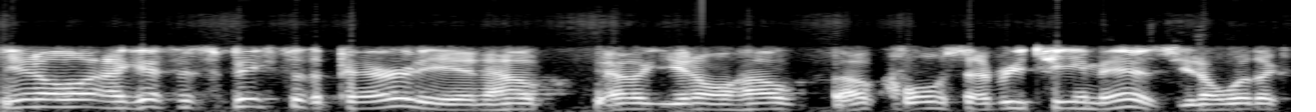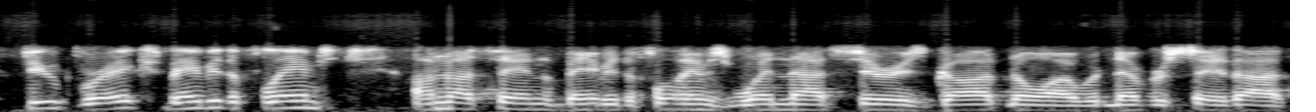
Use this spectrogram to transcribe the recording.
you know, I guess it speaks to the parity and how, how you know how how close every team is. You know, with a few breaks, maybe the Flames. I'm not saying that maybe the Flames win that series. God, no, I would never say that.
